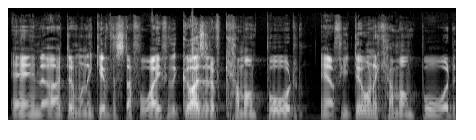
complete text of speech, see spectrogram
And I don't want to give the stuff away for the guys that have come on board. Now, if you do want to come on board,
